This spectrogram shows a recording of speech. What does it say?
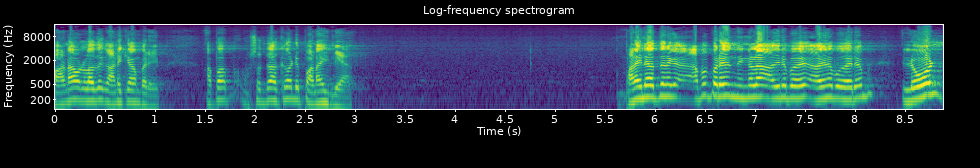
പണം ഉള്ളത് കാണിക്കാൻ പറയും. അപ്പം സ്വന്തം അക്കൗണ്ടിൽ പണമില്ല. പണമില്ലാത്തതിന് അപ്പം പറയും നിങ്ങൾ അതിന് അതിന് പകരം ലോൺ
